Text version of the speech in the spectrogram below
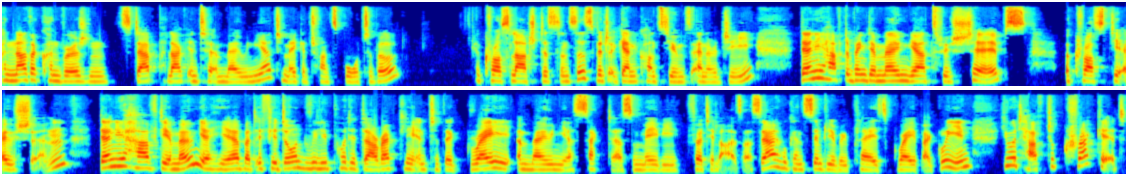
another conversion step like into ammonia to make it transportable across large distances, which again consumes energy. Then you have to bring the ammonia through ships across the ocean. Then you have the ammonia here, but if you don't really put it directly into the gray ammonia sector, so maybe fertilizers, yeah, who can simply replace gray by green, you would have to crack it.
